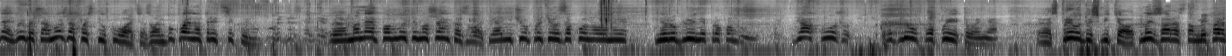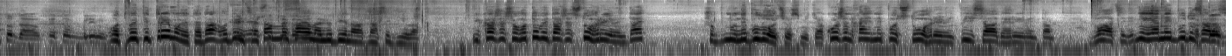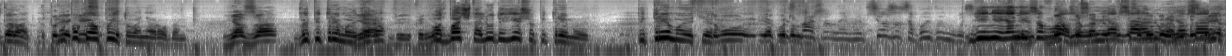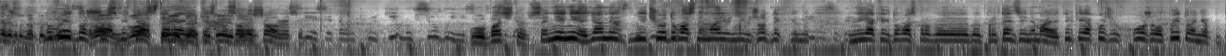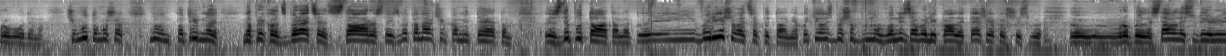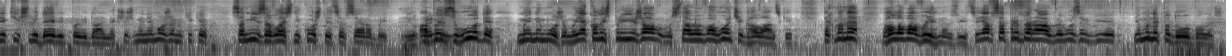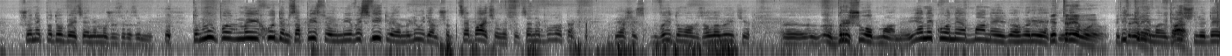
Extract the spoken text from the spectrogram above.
день, вибачте, а можна поспілкуватися з вами? Буквально 30 секунд. Е, Мене Павло Тимошенко звати, я нічого протизаконного не, не роблю і не пропоную. Я ходжу, роблю опитування е, з приводу сміття. От ми зараз там Михайло. Миття туда, это, блин, От ви підтримуєте, да? От дивіться, Конечно, там треба Михайло, людина одна сиділа, і каже, що готовий навіть 100 гривень дати, щоб ну, не було цього сміття. Кожен хай не по 100 гривень, 50 гривень, там, 20. Ні, я не буду А зараз то- збирати. то- то Ми поки якийсь- опитування робимо. я за, Ви підтримуєте, я, так? конечно. От бачите, люди є, що підтримують. Підтримують. Тому, як в этом, Безбашенные, все за собой выносим. Ні, ні, я Ні, не за ми- вас. ми говорю, самі я за собою взагалі, беремо. я Ми взагалі приїхали кажу, сюди, тут ну вже видно, що раз, сміття два, старе три, да, якесь чотири, да. У нас позалишалося. есть это вот кульки, мы все вынесем. О, за бачите, себя. все. Ні, ні, я не А тут нічого до вас не сколько? маю, ні жодних Сто гривен собираем. ніяких до вас е, претензій немає. Тільки я хочу ходжу, опитування проводимо. Чому? Тому що ну, потрібно, наприклад, збиратися з старостою, з виконавчим комітетом, з депутатами е, і вирішувати це питання. Хотілося б, щоб ну, вони заволікали, теж якось щось е, робили, ставили сюди якихось людей відповідальних. Що ж ми не можемо тільки самі за власні кошти це все робити. Ну, А без згоди ми не можемо. Я колись приїжджав, ставив вагончик голландський, так мене голова вигнав звідси. Я все прибирав, вивозив, йому не подобалось. Що не подобається, я не можу зрозуміти. Тому ми ходимо, записуємо і висвітлюємо людям, щоб це бачили, що це не було так. Я щось видумав з голови чи е, брешу обманую. Я нікого не обманую, говорю, як є. Підтримую, Підтримую, Так. людей.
